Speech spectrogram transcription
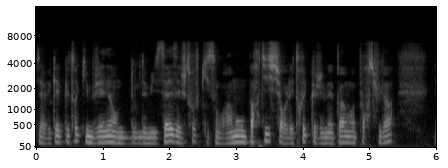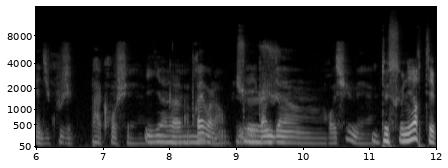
j'avais quelques trucs qui me gênaient en Doom 2016, et je trouve qu'ils sont vraiment partis sur les trucs que j'aimais pas, moi, pour celui-là. Et du coup, j'ai pas accroché. Il y a, Donc, euh, Après, voilà. Il je- est quand même bien reçu, mais. euh, de souvenir, t'es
